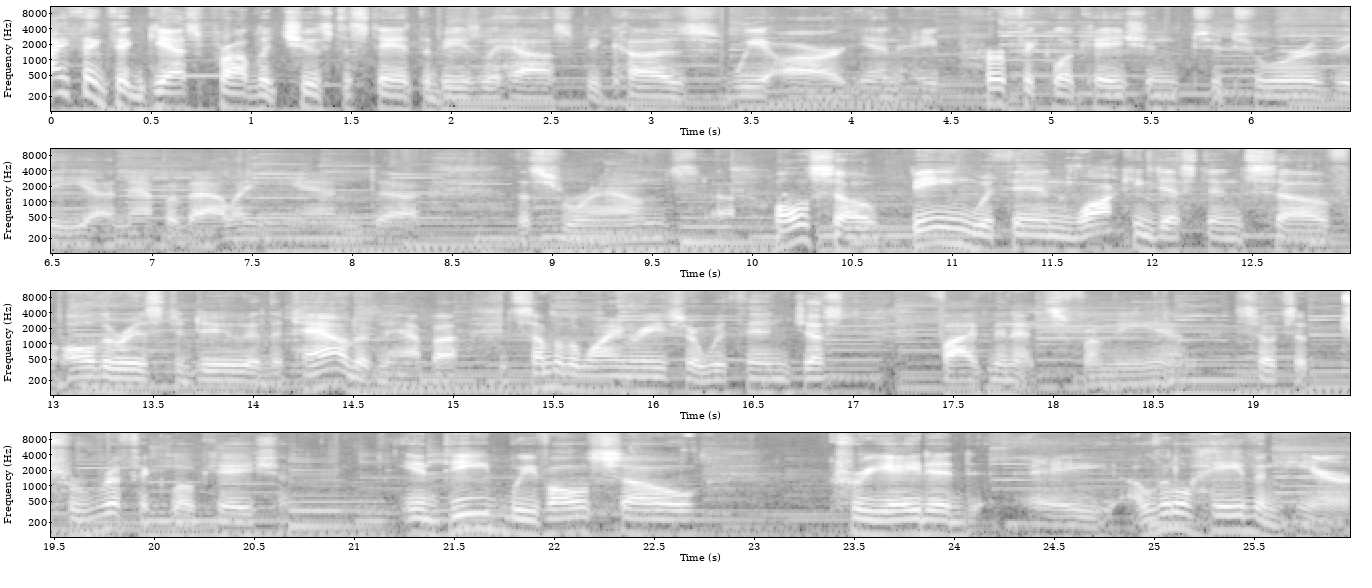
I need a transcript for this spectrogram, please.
I think that guests probably choose to stay at the Beazley House because we are in a perfect location to tour the uh, Napa Valley and uh, the surrounds. Uh, also, being within walking distance of all there is to do in the town of Napa, some of the wineries are within just five minutes from the inn. So it's a terrific location. Indeed, we've also created a, a little haven here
